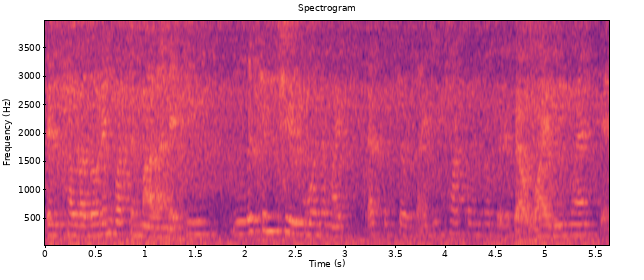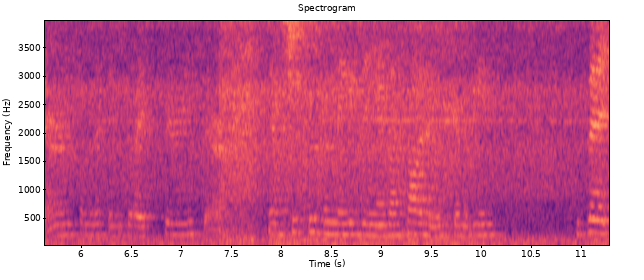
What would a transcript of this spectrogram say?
El Salvador in Guatemala. And if you listen to one of my episodes, I do talk a little bit about why we went there and some of the things that I experienced there. And it was just as amazing as I thought it was going to be. But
